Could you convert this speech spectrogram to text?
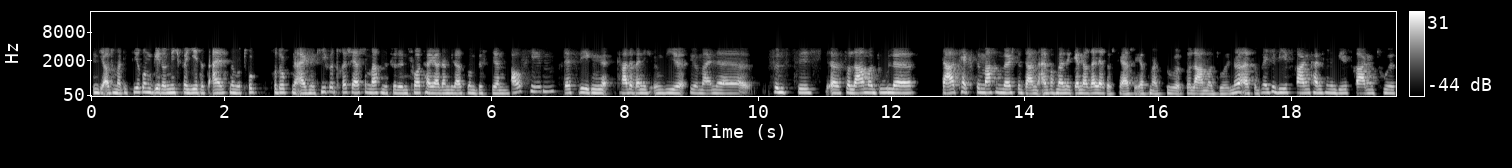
in die Automatisierung gehen und nicht für jedes einzelne Produkt Produkt eine eigene Keyword-Recherche machen. Das würde den Vorteil ja dann wieder so ein bisschen aufheben. Deswegen, gerade wenn ich irgendwie für meine 50 äh, Solarmodule da Texte machen möchte, dann einfach mal eine generelle Recherche erstmal zu Solarmodulen. Ne? Also welche W-Fragen kann ich mit den W-Fragen-Tools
